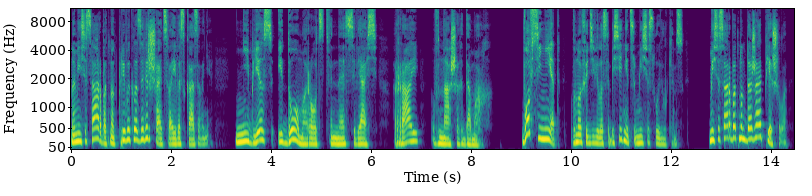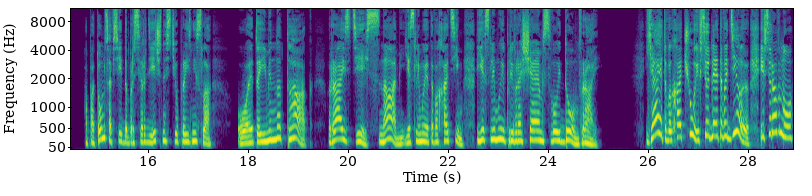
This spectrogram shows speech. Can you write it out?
но миссис Арбатнот привыкла завершать свои высказывания. «Небес и дома родственная связь, рай в наших домах. «Вовсе нет!» — вновь удивила собеседницу миссис Уилкинс. Миссис Арбатнут даже опешила, а потом со всей добросердечностью произнесла «О, это именно так! Рай здесь, с нами, если мы этого хотим, если мы превращаем свой дом в рай». «Я этого хочу и все для этого делаю, и все равно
